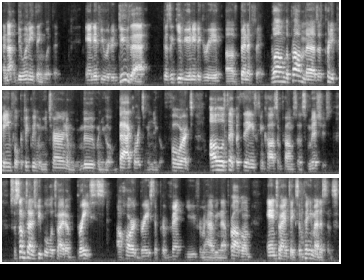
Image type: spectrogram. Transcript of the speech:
and not do anything with it. And if you were to do that, does it give you any degree of benefit? Well, the problem is it's pretty painful, particularly when you turn and when you move, when you go backwards, when you go forwards. All those type of things can cause some problems and some issues. So sometimes people will try to brace a hard brace to prevent you from having that problem and try and take some pain medicines.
